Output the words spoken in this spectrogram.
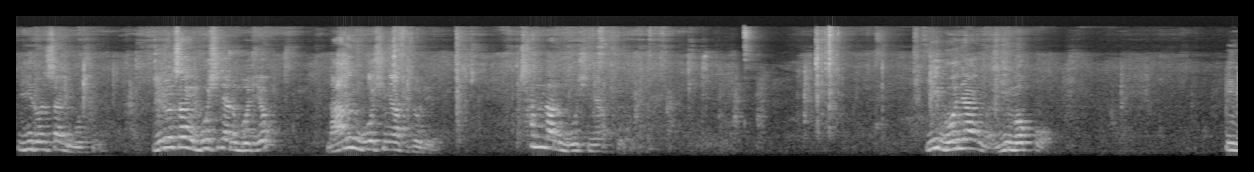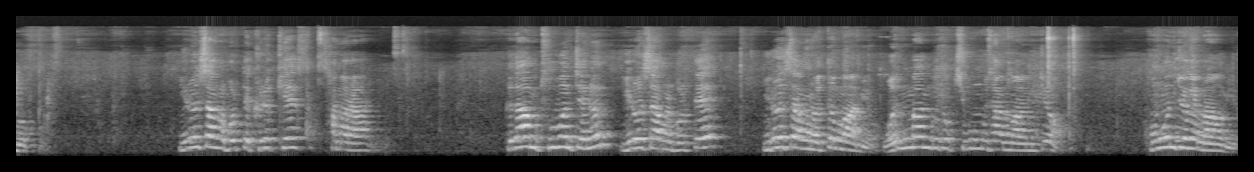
이 이론상이 무엇이냐? 이론상이 무엇이냐는 뭐죠? 나는 무엇이냐 그 소리예요. 참 나는 무엇이냐 그 소리예요. 이 뭐냐 이 먹고 이 먹고 이런 쌍을 볼 때 그렇게 삼아라. 그 다음 두 번째는 이런 쌍을 볼 때 이런 쌍은 어떤 마음이요? 원만부족 지공무사한 마음이죠. 공원정의 마음이요.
